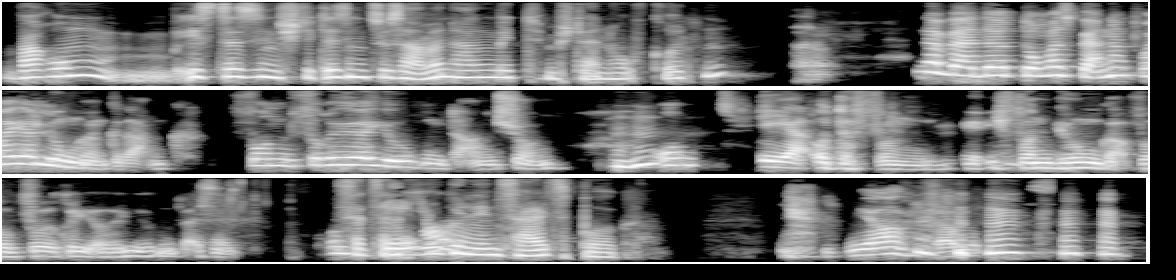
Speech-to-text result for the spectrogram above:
Warum ist das in, steht das im Zusammenhang mit dem Steinhofgründen? Na, weil der Thomas Bernhard war ja lungenkrank, von früher Jugend an schon. Mhm. Und der, oder von, von Junger, von früher Jugend, weiß nicht. Und Seit seiner Jugend in Salzburg. Ja, aber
